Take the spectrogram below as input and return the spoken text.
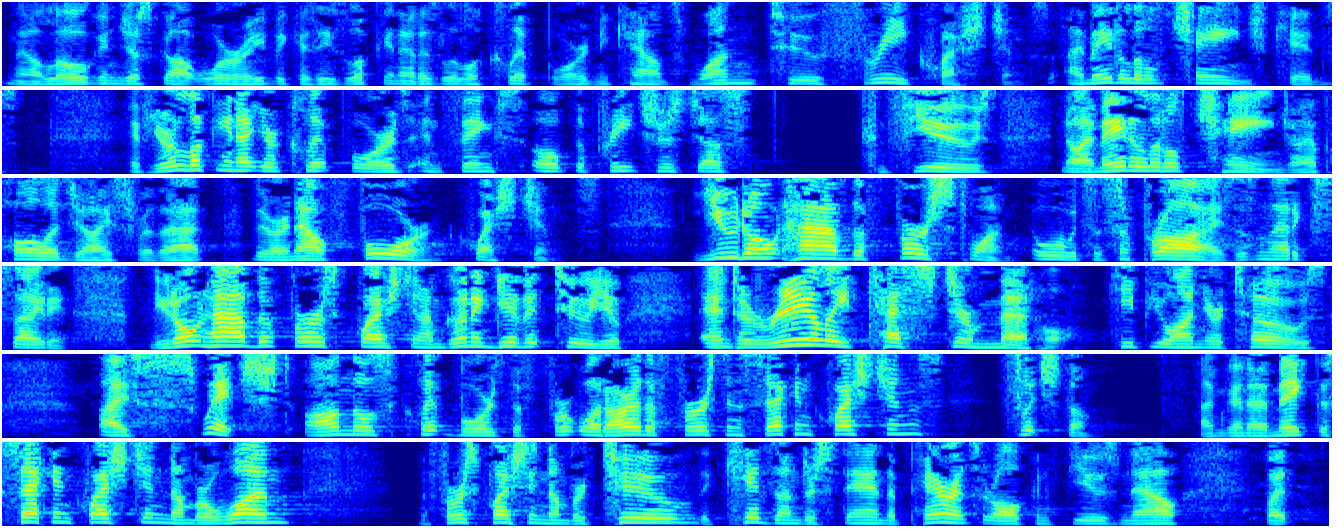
Now, Logan just got worried because he's looking at his little clipboard and he counts one, two, three questions. I made a little change, kids. If you're looking at your clipboards and thinks, oh, the preacher's just confused. No, I made a little change. I apologize for that. There are now four questions. You don't have the first one. Oh, it's a surprise. Isn't that exciting? You don't have the first question. I'm going to give it to you. And to really test your mettle, keep you on your toes, I've switched on those clipboards the, what are the first and second questions. Switch them. I'm going to make the second question number one. The first question number two. The kids understand. The parents are all confused now.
